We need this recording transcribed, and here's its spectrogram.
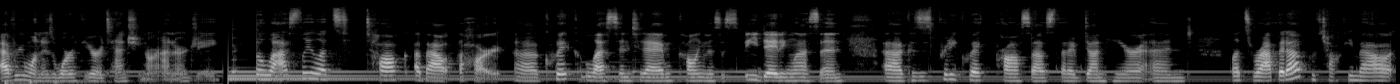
everyone is worth your attention or energy. So, lastly, let's talk about the heart. A quick lesson today. I'm calling this a speed dating lesson because uh, it's a pretty quick process that I've done here. And let's wrap it up with talking about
